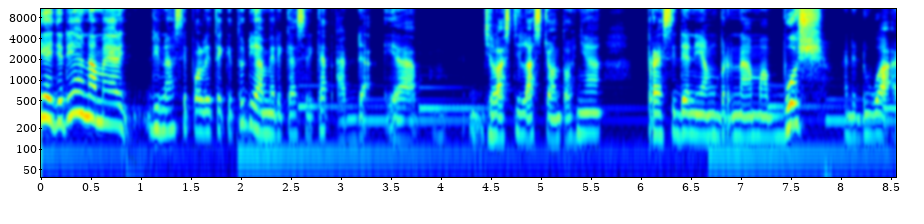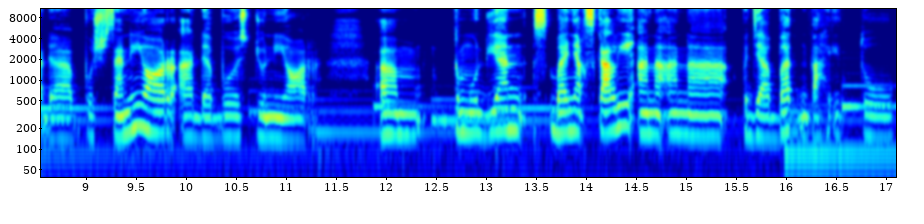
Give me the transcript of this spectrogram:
Ya, jadi yang namanya dinasti politik itu di Amerika Serikat ada. Ya jelas-jelas contohnya presiden yang bernama Bush ada dua ada Bush senior ada Bush junior. Um, kemudian banyak sekali anak-anak pejabat entah itu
